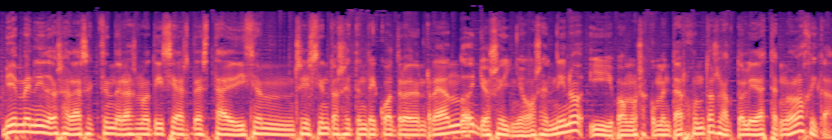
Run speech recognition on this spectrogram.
Bienvenidos a la sección de las noticias de esta edición 674 de Enreando. Yo soy Ñego Sendino y vamos a comentar juntos la actualidad tecnológica.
